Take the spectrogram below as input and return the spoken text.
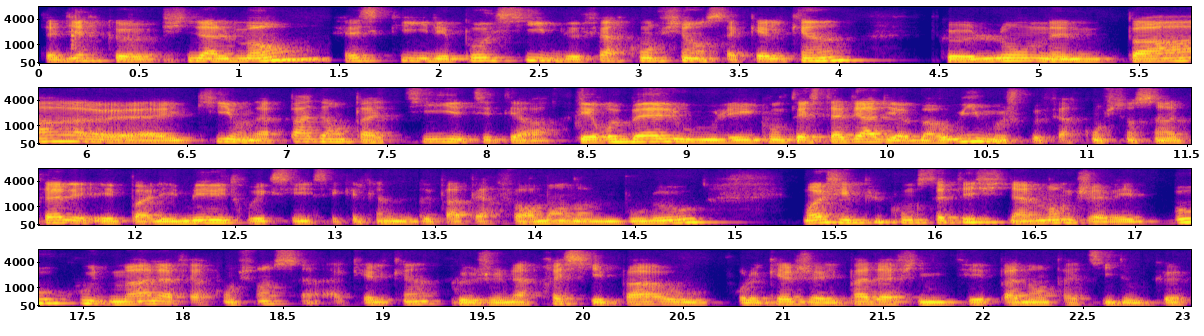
C'est-à-dire que finalement, est-ce qu'il est possible de faire confiance à quelqu'un que l'on n'aime pas, euh, avec qui on n'a pas d'empathie, etc. Les rebelles ou les contestataires disent ah bah oui, moi je peux faire confiance à un tel et, pas l'aimer et trouver que c'est quelqu'un de pas performant dans le boulot. Moi, j'ai pu constater finalement que j'avais beaucoup de mal à faire confiance à quelqu'un que je n'appréciais pas ou pour lequel j'avais pas d'affinité, pas d'empathie. Donc, euh,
